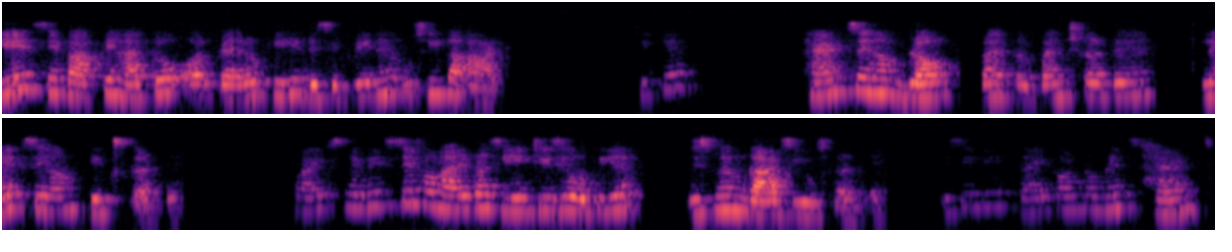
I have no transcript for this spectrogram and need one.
ये सिर्फ़ आपके हाथों और पैरों की ही डिसिप्लिन है, उसी का आर्ट ठीक है? हैंड से हम ब्लॉक पंच करते हैं. लेग से हम किक्स करते हैं. फाइट्स में भी सिर्फ़ हमारे पास यही चीज़ें होती है जिसमें हम गार्ड्स यूज़ करते हैं। इसीलिए taekwondo means hands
